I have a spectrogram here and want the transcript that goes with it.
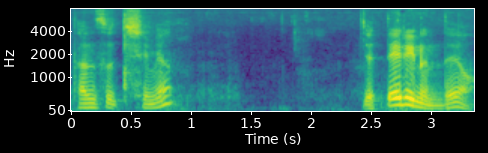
단수 치면 이제 때리는데요.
